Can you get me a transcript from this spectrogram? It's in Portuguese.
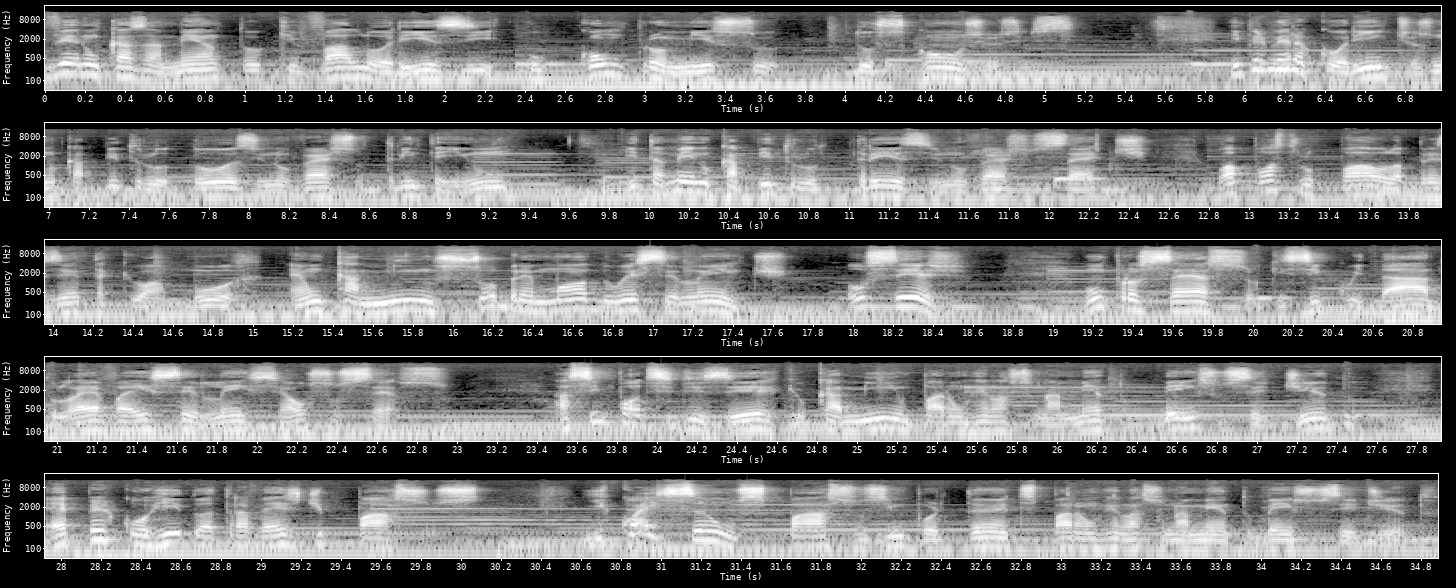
viver um casamento que valorize o compromisso dos cônjuges. Em 1 Coríntios, no capítulo 12, no verso 31, e também no capítulo 13, no verso 7, o apóstolo Paulo apresenta que o amor é um caminho sobremodo excelente, ou seja, um processo que, se cuidado, leva à excelência, ao sucesso. Assim pode-se dizer que o caminho para um relacionamento bem-sucedido é percorrido através de passos. E quais são os passos importantes para um relacionamento bem-sucedido?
